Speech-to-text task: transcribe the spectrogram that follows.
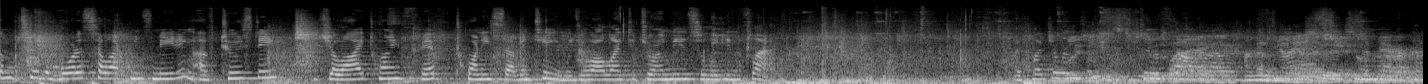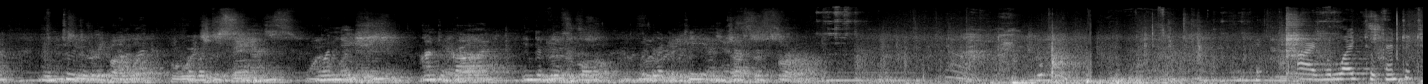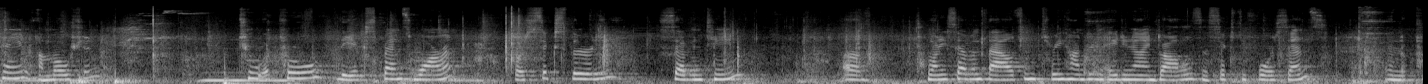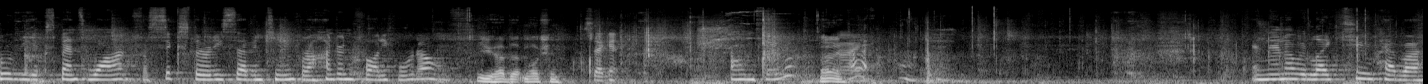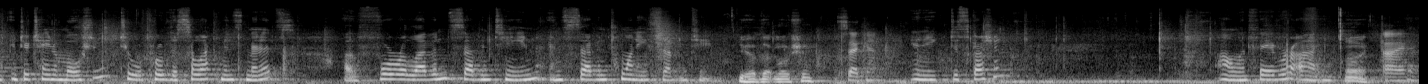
welcome to the Board of Selectmen's meeting of Tuesday, July 25th, 2017. Would you all like to join me in saluting the flag? I pledge allegiance to the flag of the United States of America and to the republic for which it stands, one nation, under God, indivisible, with liberty and justice for all. I would like to entertain a motion to approve the expense warrant for 6/30/17 of $27,389.64 and approve the expense warrant for 6/30/17 for $144. You have that motion. Second. All in favor? Aye. Aye. Okay. And then I would like to have a, entertain a motion to approve the selectmen's minutes of 4/11/17 and 7/20/17. You have that motion? Second. Any discussion? All in favor? Aye. Aye. Aye.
